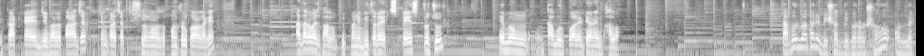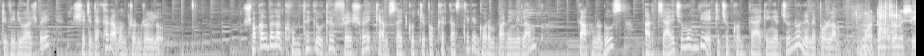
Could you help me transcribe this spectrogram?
একটু আটকায় যেভাবে পারা যায় টেম্পারেচারটা আসলে মূলত কন্ট্রোল করা লাগে। আদারওয়াইজ ভালো মানে ভিতরে স্পেস প্রচুর এবং তাঁবুর কোয়ালিটি অনেক ভালো। তাঁবুর ব্যাপারে বিশদ বিবরণ সহ অন্য একটি ভিডিও আসবে, সেটি দেখার আমন্ত্রণ রইল। সকালবেলা ঘুম থেকে উঠে ফ্রেশ হয়ে ক্যাম্পসাইট কর্তৃপক্ষের কাছ থেকে গরম পানি নিলাম, কাপ নুডলস আর চায় চুমুক দিয়ে কিছুক্ষণ কায়াকিং এর জন্য নেমে পড়লাম। একটা মজা নিছি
